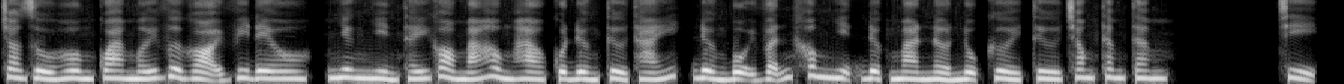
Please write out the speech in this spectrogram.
Cho dù hôm qua mới vừa gọi video, nhưng nhìn thấy gò má hồng hào của đường tử thái, đường bội vẫn không nhịn được mà nở nụ cười từ trong thâm tâm. Chị,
